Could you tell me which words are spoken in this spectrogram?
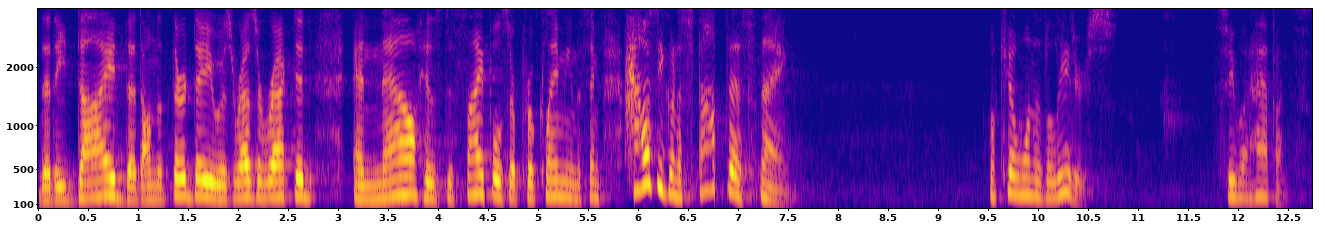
that he died, that on the third day he was resurrected, and now his disciples are proclaiming the same. How is he going to stop this thing? We'll kill one of the leaders. See what happens.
